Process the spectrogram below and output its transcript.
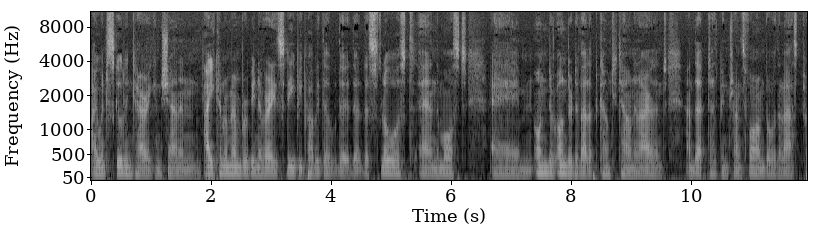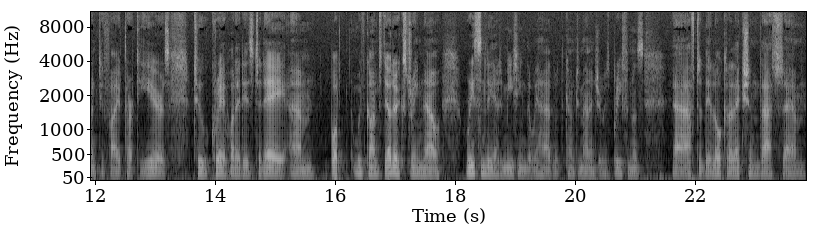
I went to school in Carrick-on-Shannon. I can remember being a very sleepy, probably the the, the, the slowest and the most um, under underdeveloped county town in Ireland, and that has been transformed over the last 25, 30 years to create what it is today. Um, but we've gone to the other extreme now. Recently, at a meeting that we had with the county manager, was briefing us uh, after the local election, that um,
